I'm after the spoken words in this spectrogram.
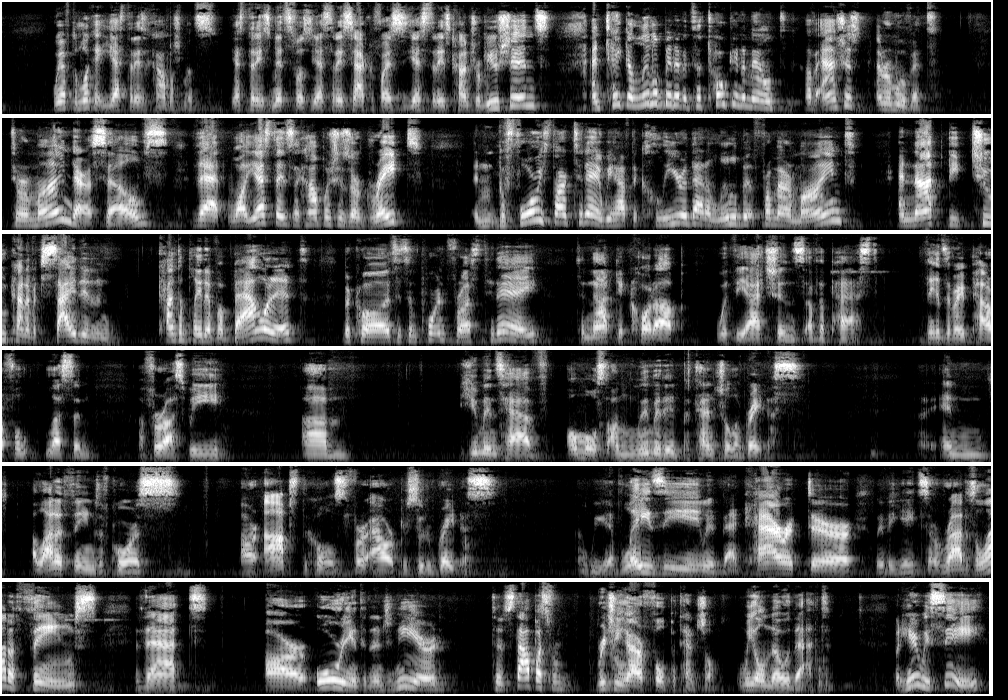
we have to look at yesterday's accomplishments, yesterday's mitzvahs, yesterday's sacrifices, yesterday's contributions, and take a little bit of it's a token amount of ashes and remove it. To remind ourselves that while yesterday's accomplishments are great, and before we start today, we have to clear that a little bit from our mind and not be too kind of excited and contemplative about it because it's important for us today to not get caught up with the actions of the past. I think it's a very powerful lesson uh, for us. We um, humans have almost unlimited potential of greatness, and a lot of things, of course, are obstacles for our pursuit of greatness. Uh, we have lazy, we have bad character, we have a Yetzer Hara. There's a lot of things that are oriented and engineered to stop us from reaching our full potential. We all know that. But here we see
